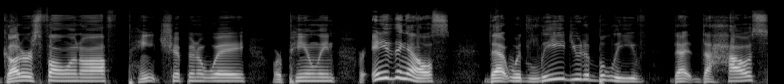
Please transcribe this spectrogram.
gutters falling off, paint chipping away or peeling, or anything else that would lead you to believe that the house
